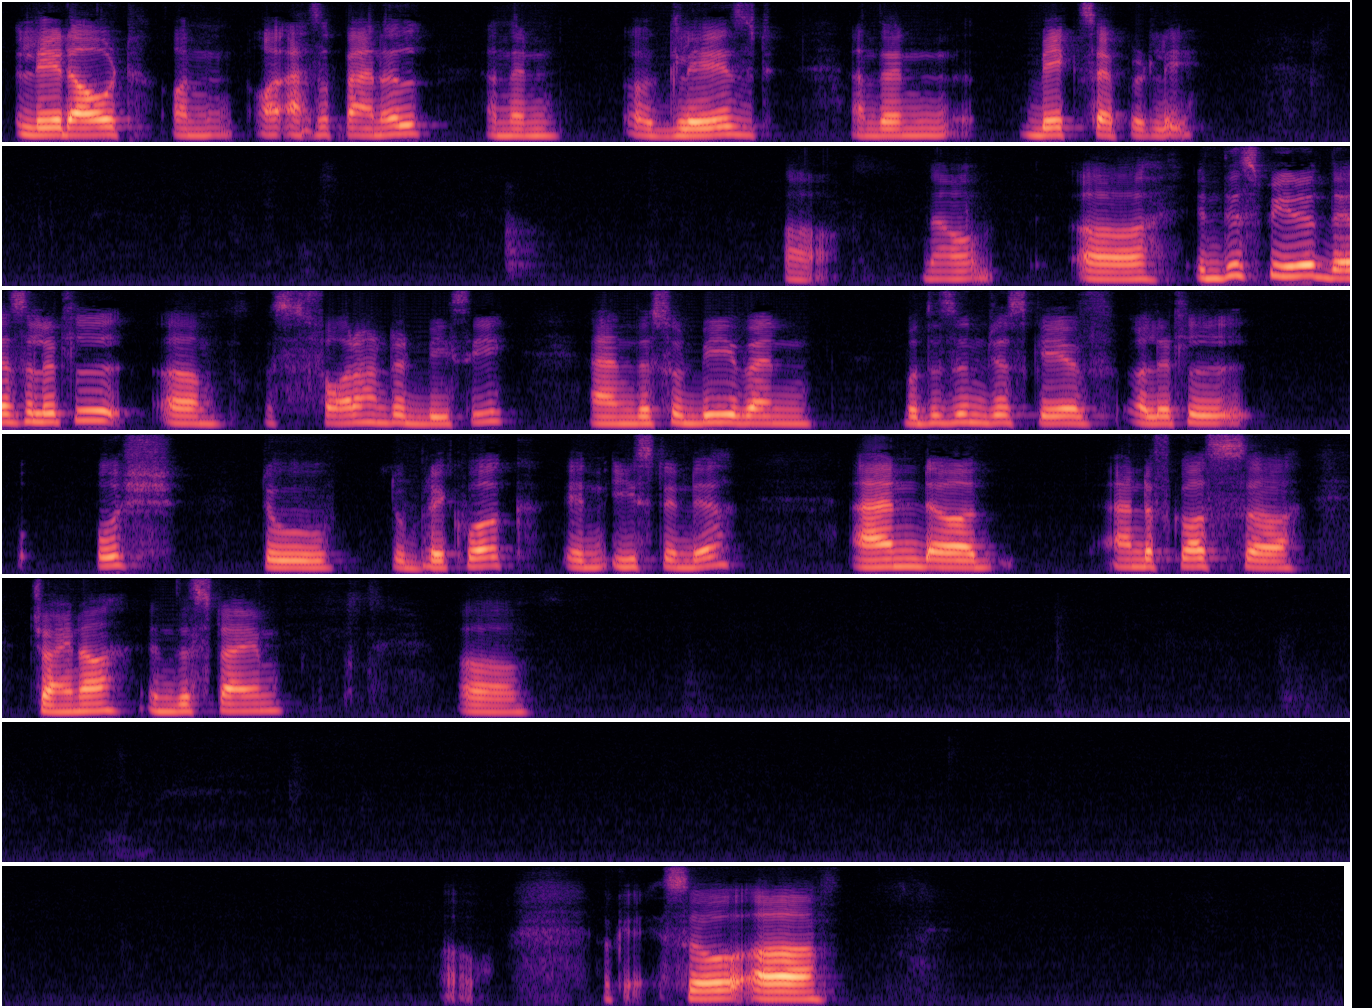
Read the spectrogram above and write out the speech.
laid out on, on, as a panel and then uh, glazed and then baked separately. Uh, now, uh, in this period, there's a little, um, this is 400 BC, and this would be when Buddhism just gave a little push to, to brickwork in East India. And, uh, and of course, uh, China in this time. Okay, so uh,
